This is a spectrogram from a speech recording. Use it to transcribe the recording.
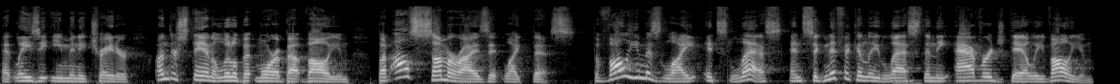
at Lazy E Mini Trader understand a little bit more about volume, but I'll summarize it like this. The volume is light, it's less and significantly less than the average daily volume.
